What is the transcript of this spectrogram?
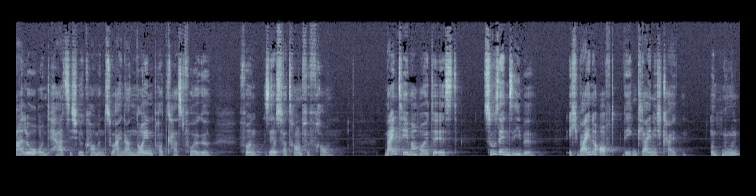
Hallo und herzlich willkommen zu einer neuen Podcast-Folge von Selbstvertrauen für Frauen. Mein Thema heute ist zu sensibel. Ich weine oft wegen Kleinigkeiten. Und nun?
